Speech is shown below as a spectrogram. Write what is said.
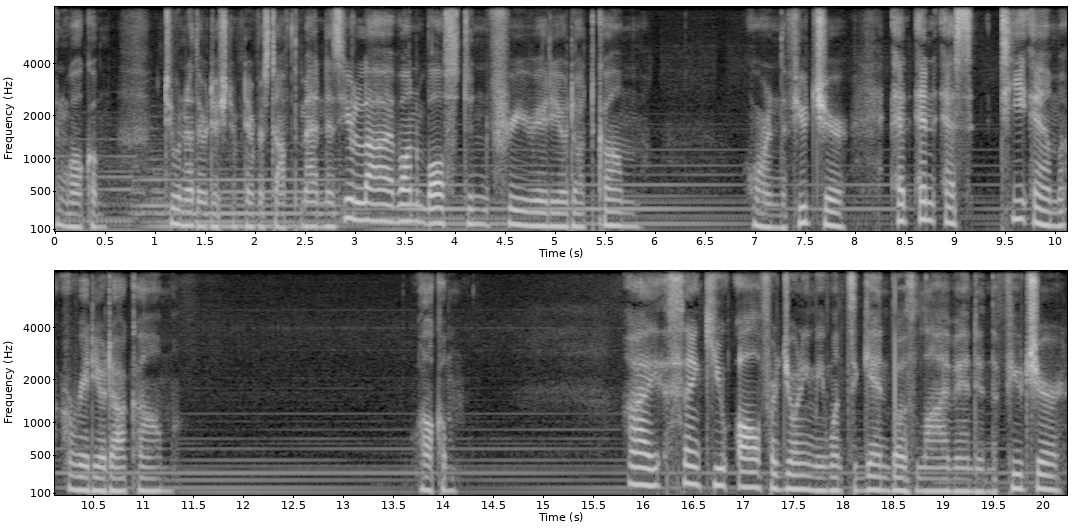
and welcome to another edition of Never Stop the Madness here live on BostonFreeRadio.com or in the future at NSTMRadio.com. Welcome. I thank you all for joining me once again, both live and in the future.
